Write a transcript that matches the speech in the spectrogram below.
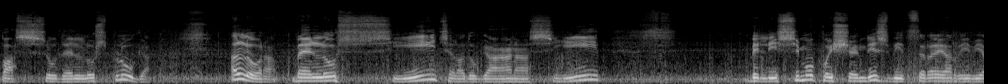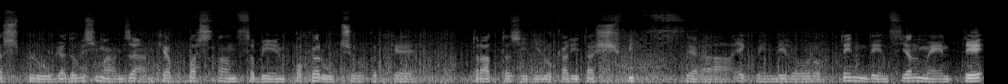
passo dello Spluga allora bello sì c'è la dogana sì. Bellissimo poi scendi in Svizzera e arrivi a Spluga dove si mangia anche abbastanza bene un po' caruccio perché trattasi di località svizzera e quindi loro tendenzialmente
